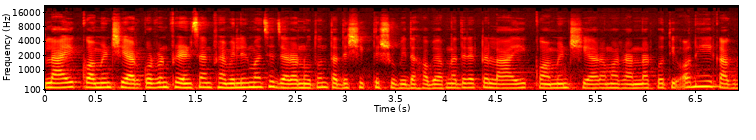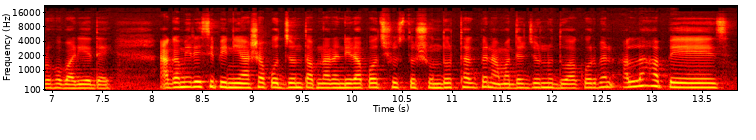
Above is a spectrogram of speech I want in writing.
লাইক কমেন্ট শেয়ার করবেন ফ্রেন্ডস অ্যান্ড ফ্যামিলির মাঝে। যারা নতুন, তাদের শিখতে সুবিধা হবে। আপনাদের একটা লাইক কমেন্ট শেয়ার আমার রান্নার প্রতি অনেক আগ্রহ বাড়িয়ে দেয়। আগামী রেসিপি নিয়ে আসা পর্যন্ত আপনারা নিরাপদ, সুস্থ, সুন্দর থাকবেন। আমাদের জন্য দোয়া করবেন। আল্লাহ হাফেজ।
